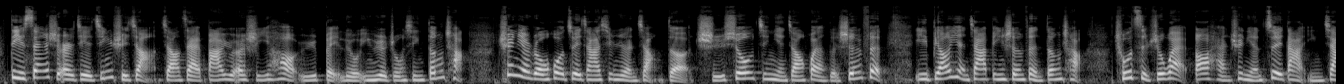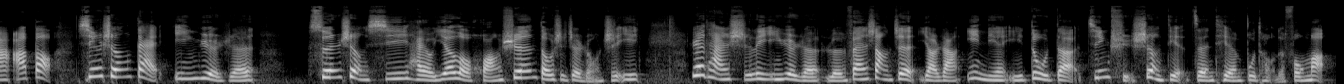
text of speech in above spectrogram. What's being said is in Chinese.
第三十二届金曲奖将在八月二十一号于北流音乐中心登场。去年荣获最佳新人奖的池修，今年将换个身份，以表演嘉宾身份登场。除此之外，包含去年最大赢家阿豹、新生代音乐人孙盛熙，还有 Yellow 黄轩都是阵容之一。乐坛实力音乐人轮番上阵，要让一年一度的金曲盛典增添不同的风貌。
